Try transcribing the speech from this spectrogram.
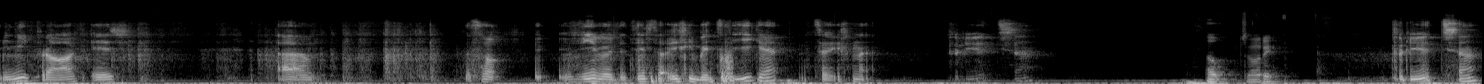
meine Frage ist, ähm, so, wie würdet ihr so eure Beziehungen euren Brüdern, Oh, Sorry. Brüdern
